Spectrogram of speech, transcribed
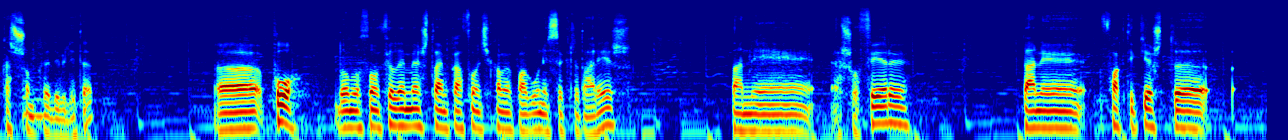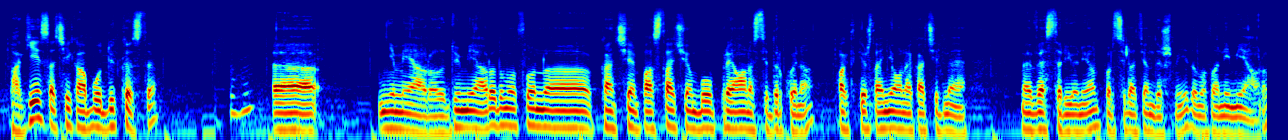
kaq shumë kredibilitet. Po, do më thonë, fillimisht m' ka thonë që ka me pagu një sekretareshë, tani shoferin, tani faktikisht pagesa që i ka bo në dy këste, mhm. një mijë euro dhe dy mijë euro, do më thonë, kanë qenë pagesa që janë bo prej anës të dikujna, faktikisht njonën e ka qitë me me Western Union, për të cilat janë dëshmi, do më thonë, një mijë euro,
